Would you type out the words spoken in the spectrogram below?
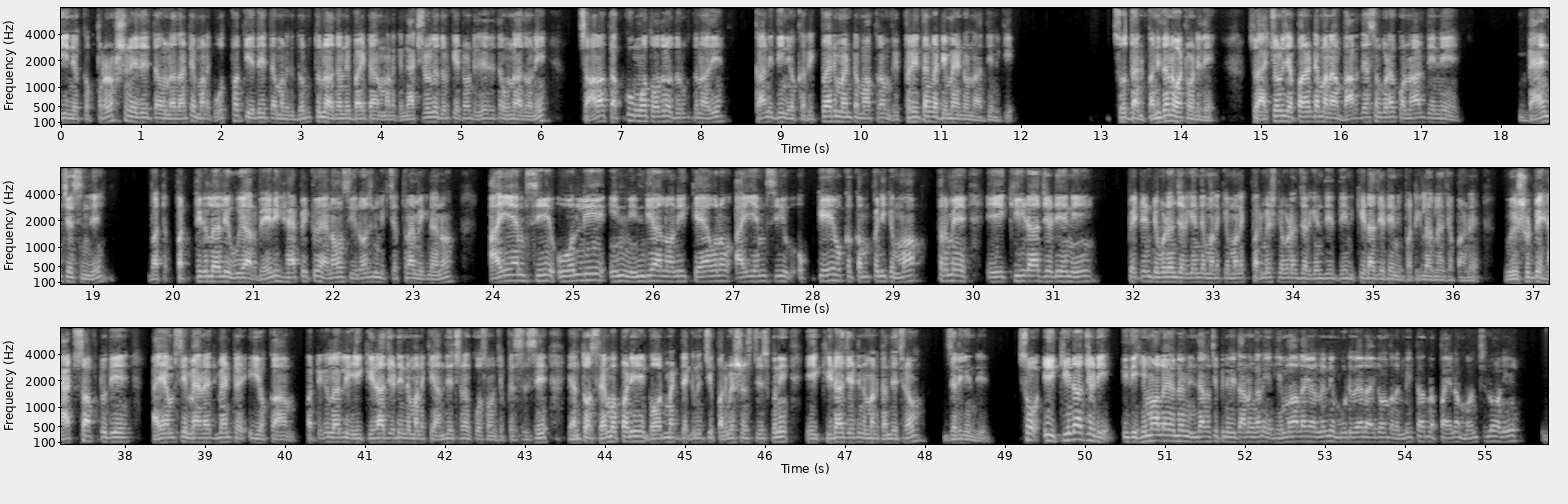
దీని యొక్క ప్రొడక్షన్ ఏదైతే ఉన్నదో అంటే మనకి ఉత్పత్తి ఏదైతే మనకి దొరుకుతున్నదో అని బయట మనకి నేచురల్గా దొరికేటువంటి ఏదైతే ఉన్నదో అని చాలా తక్కువ మోతాదులో దొరుకుతున్నది. కానీ దీని యొక్క రిక్వైర్మెంట్ మాత్రం విపరీతంగా డిమాండ్ ఉన్నది దీనికి. సో దాని పనితనం అటువంటిది. సో యాక్చువల్గా చెప్పాలంటే మన భారతదేశం కూడా కొన్నాళ్ళు దీన్ని బ్యాన్ చేసింది. But particularly we are very happy to announce ఈ రోజు మీకు చెప్తున్నా మీకు నేను ఐఎంసి ఓన్లీ ఇన్ ఇండియాలోని కేవలం ఐఎంసి ఒకే ఒక కంపెనీకి మాత్రమే ఈ కీడా జడి అని పేటెంట్ ఇవ్వడం జరిగింది మనకి మనకి పర్మిషన్ ఇవ్వడం జరిగింది. దీని కీడా చేయడానికి పర్టికులర్గా చెప్పండి. We should be hats off to the IMC management ఈ యొక్క పర్టికులర్లీ ఈ కీడా జడిని మనకి అందించడం కోసం అని చెప్పేసి ఎంతో శ్రమ పడి గవర్నమెంట్ దగ్గర నుంచి పర్మిషన్స్ తీసుకుని ఈ కీడా జడిని మనకు అందించడం జరిగింది. సో ఈ కీడా జడి ఇది హిమాలయాలోని ఇందాక చెప్పిన విధానంగానే ఇది హిమాలయాలని మూడు వేల ఐదు వందల మీటర్ల పైన మంచులోని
